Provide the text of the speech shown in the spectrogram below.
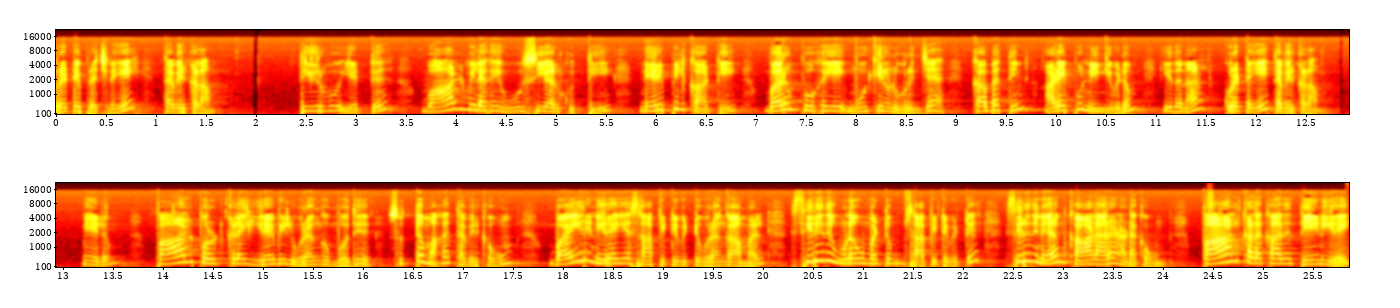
குரட்டை பிரச்சனையை தவிர்க்கலாம். தீர்வு எட்டு. வால்மிளகை ஊசியால் குத்தி நெருப்பில் காட்டி வரும் புகையை மூக்கினுள் உறிஞ்ச கபத்தின் அடைப்பு நீங்கிவிடும். இதனால் குரட்டையை தவிர்க்கலாம். மேலும் பால் பொருட்களை இரவில் உறங்கும்போது சுத்தமாக தவிர்க்கவும் வயிறு நிறைய சாப்பிட்டுவிட்டு உறங்காமல் சிறிது உணவு மட்டும் சாப்பிட்டுவிட்டு சிறிது நேரம் காலார நடக்கவும். பால் கலக்காத தேநீரை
